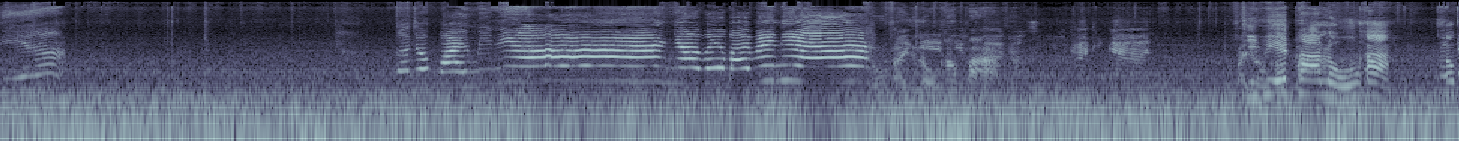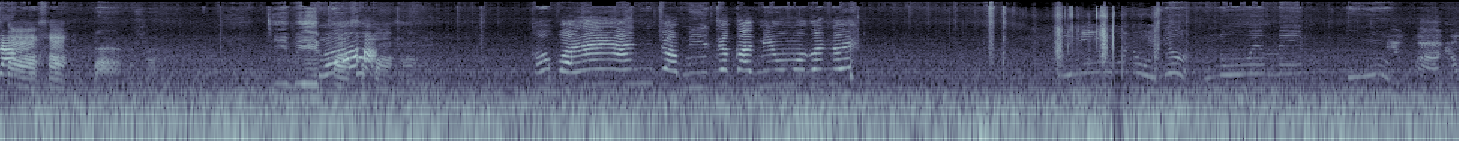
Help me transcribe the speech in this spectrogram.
เนี่ยก็จะไปไหมเนี่ยอย่าไปไปไหมเนี่ย สงสัยจะหลงเข้าป่าค่ะสงสัยจะหลง GPS พาหลงค่ะ เข้าป่าค่ะ ป่าปะคะ GPS พาเข้าป่าค่ะ เข้าไปในนั้นจับมีจะกัดมีมือกันเลยไม่มีงูหนูเนี่ยหนูไม่มีงูเลี้ยวขวาเข้า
